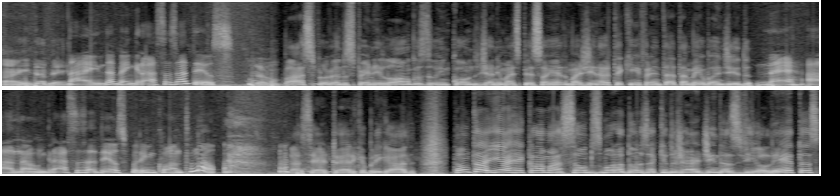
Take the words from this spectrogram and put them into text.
Ainda bem. Ainda bem, graças a Deus. Já não basta o problema dos pernilongos, do incômodo de animais peçonhentos, imagina ter que enfrentar também o bandido. Né? Ah, não. Graças a Deus, por enquanto, não. Tá certo, Érica, obrigado. Então tá aí a reclamação dos moradores aqui do Jardim das Violetas,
